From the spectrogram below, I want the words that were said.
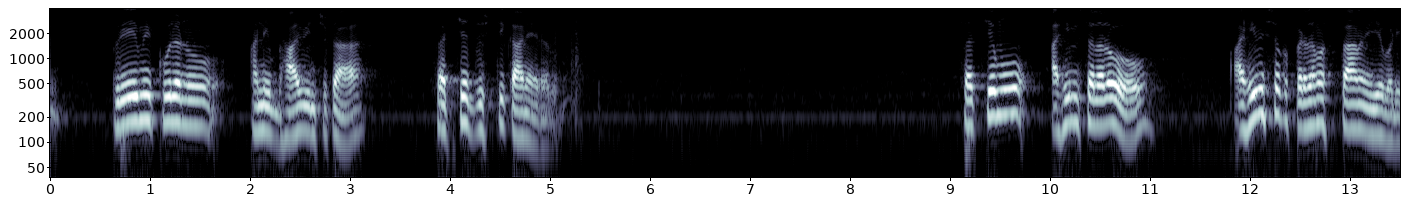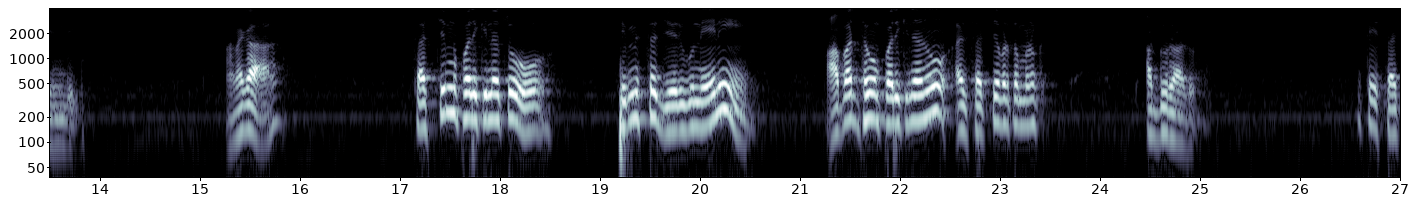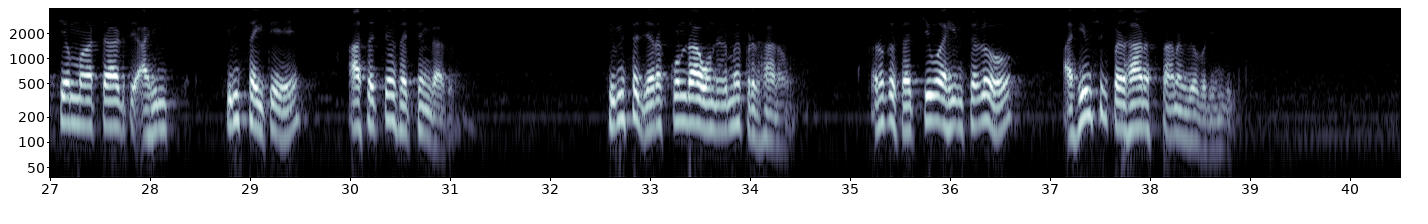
ప్రేమికులను అని భావించుట సత్యదృష్టి కానేరదు. సత్యము అహింసలలో అహింసకు ప్రథమ స్థానం ఇవ్వబడింది అనగా సత్యము పలికినచో హింస జరుగునేని అబద్ధము పలికినను అది సత్యవ్రతమునకు అడ్డురాదు. అంటే సత్యం మాట్లాడితే అహింస హింస అయితే ఆ సత్యం సత్యం కాదు. హింస జరగకుండా ఉండడమే ప్రధానం. కనుక సత్యం అహింసలో అహింసకి ప్రధాన స్థానం ఇవ్వబడింది.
